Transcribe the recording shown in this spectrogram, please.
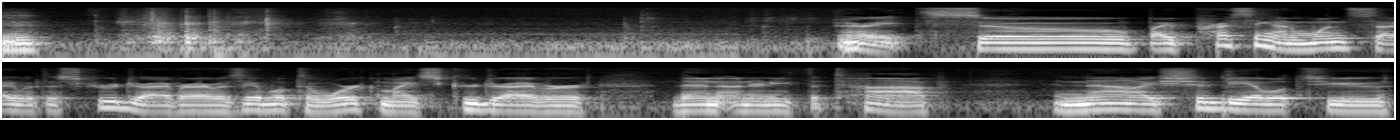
Hmm. All right, so by pressing on one side with the screwdriver, I was able to work my screwdriver then underneath the top. And now I should be able to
